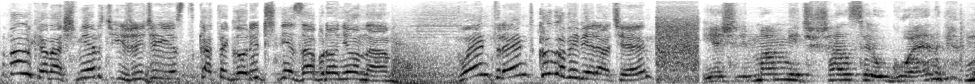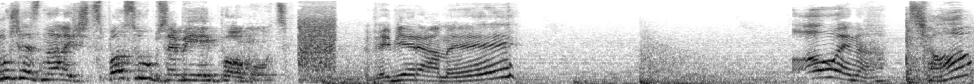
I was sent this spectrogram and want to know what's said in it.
Walka na śmierć i życie jest kategorycznie zabroniona. Gwen Trent, kogo wybieracie? Jeśli mam mieć szansę u Gwen, muszę znaleźć sposób, żeby jej pomóc. Wybieramy... Owena! Co?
